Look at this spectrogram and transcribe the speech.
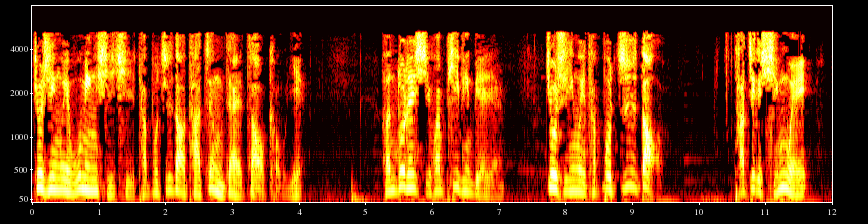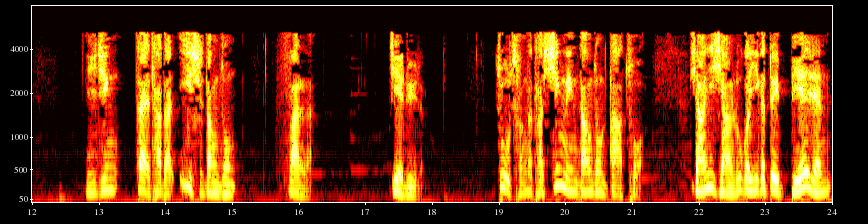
就是因为无名习气，他不知道他正在造口业。很多人喜欢批评别人，就是因为他不知道他这个行为已经在他的意识当中犯了戒律了，铸成了他心灵当中的大错。想一想，如果一个对别人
